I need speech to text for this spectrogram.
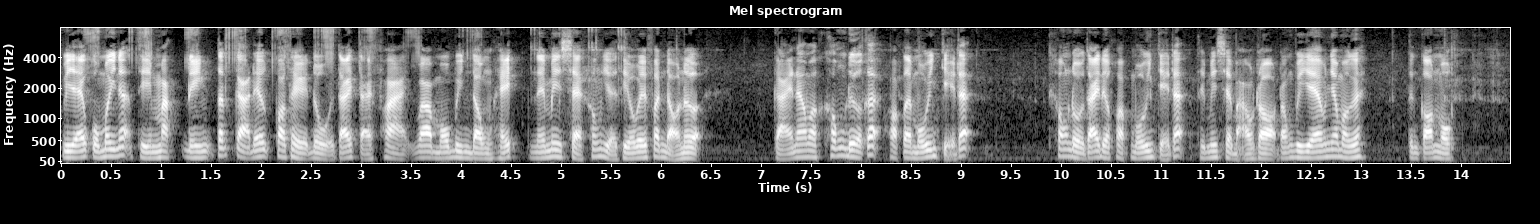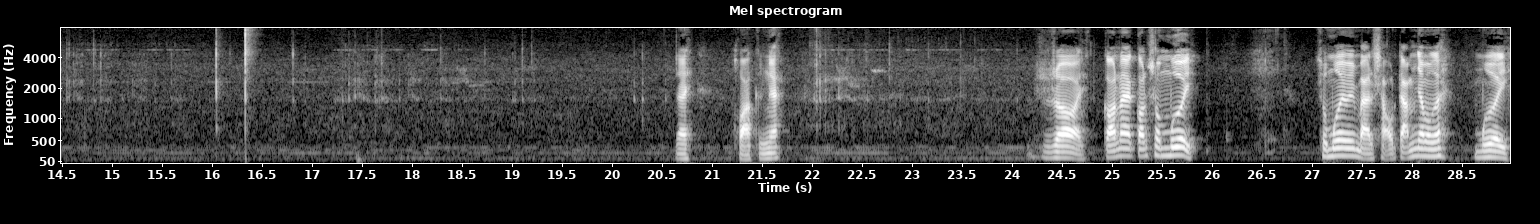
Video của mình á, thì mặc định tất cả đều có thể đổi tay trái phải và mẫu bình đồng hết nên mình sẽ không giới thiệu về phần đó nữa. Cái nào mà không được á hoặc là mẫu bình chết á không đổi tay được hoặc mẫu bình chết á thì mình sẽ bảo rõ trong video nha mọi người. Từng con một. Đây khóa cứng ngắc rồi con này con số 10 số 10 mình bán 600 nha mọi người. 10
